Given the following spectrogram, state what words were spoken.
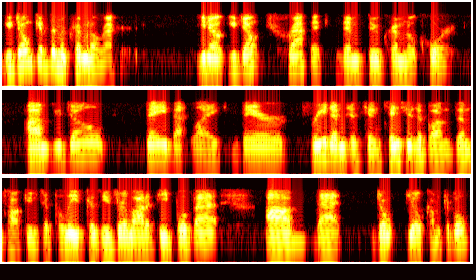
you don't give them a criminal record. You know, you don't traffic them through criminal court. Um, you don't say that like their freedom is contingent upon them talking to police because these are a lot of people that uh, that don't feel comfortable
